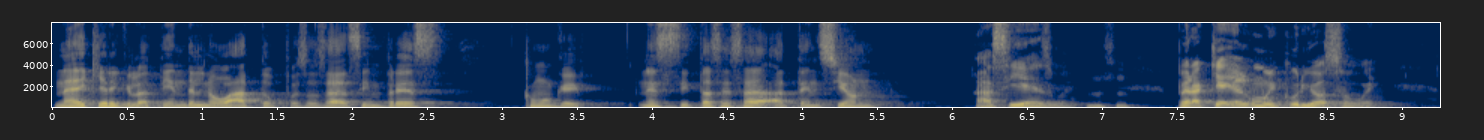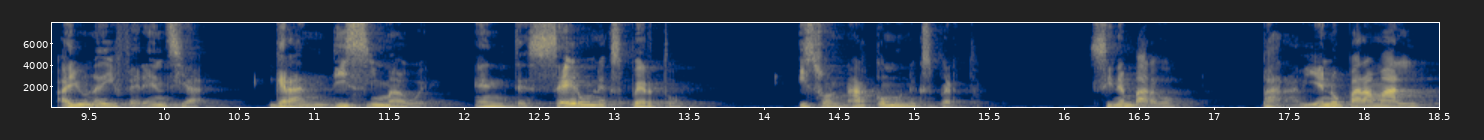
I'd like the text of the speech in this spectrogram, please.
Nadie quiere que lo atienda el novato, pues, o sea, siempre es como que necesitas esa atención. Así es, güey. Pero aquí hay algo muy curioso, güey. Hay una diferencia grandísima, güey, entre ser un experto y sonar como un experto. Sin embargo, para bien o para mal,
